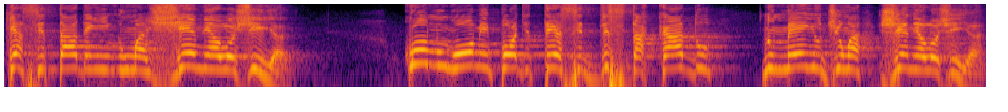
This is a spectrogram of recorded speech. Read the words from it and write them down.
que é citada em uma genealogia. Como um homem pode ter se destacado no meio de uma genealogia?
